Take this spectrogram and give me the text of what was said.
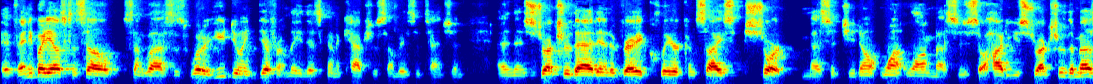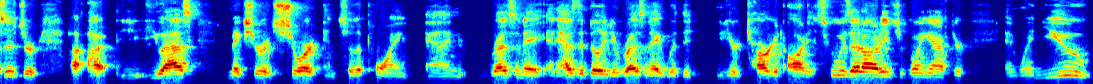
if anybody else can sell sunglasses, what are you doing differently that's going to capture somebody's attention? And then structure that in a very clear, concise, short message. You don't want long messages. So how do you structure the message? Or how, how, you ask, make sure it's short and to the point and resonate and has the ability to resonate with the, your target audience. Who is that audience you're going after? And when you,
